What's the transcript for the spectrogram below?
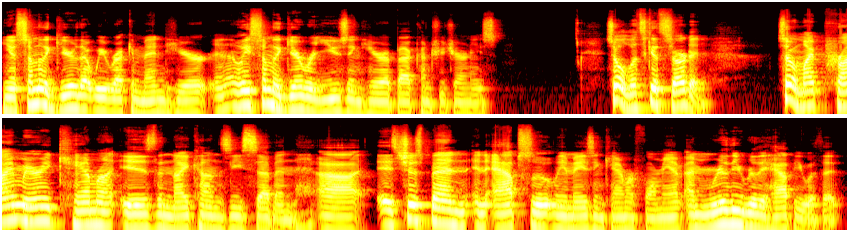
you know, some of the gear that we recommend here, and at least some of the gear we're using here at Backcountry Journeys. So let's get started. So my primary camera is the Nikon Z7. Uh, it's just been an absolutely amazing camera for me. I'm really, really happy with it.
